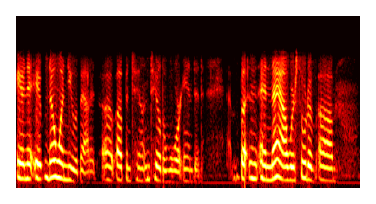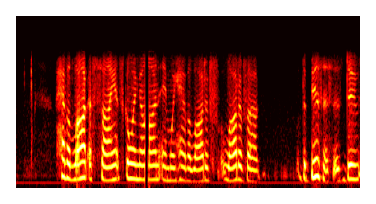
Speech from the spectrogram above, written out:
and it, it, no one knew about it uh, up until until the war ended. But and, now we're sort of uh, have a lot of science going on, and we have a lot of lot of uh, the businesses do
